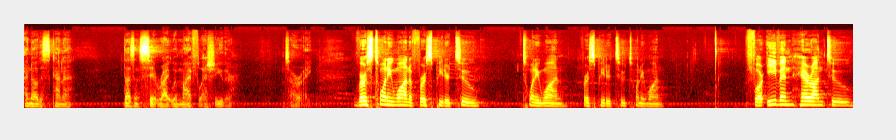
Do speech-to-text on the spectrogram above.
I know this kind of doesn't sit right with my flesh either. It's all right. Verse 21 of 1 Peter 2 21. 1 Peter 2 21. For even hereunto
